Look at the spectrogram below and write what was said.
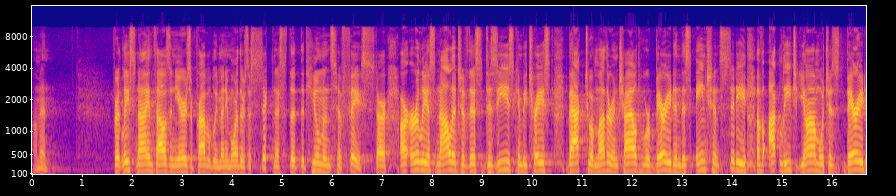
Amen. For at least 9,000 years, or probably many more, there's a sickness that, that humans have faced. Our, our earliest knowledge of this disease can be traced back to a mother and child who were buried in this ancient city of Atlit Yam, which is buried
